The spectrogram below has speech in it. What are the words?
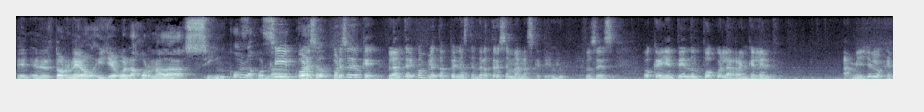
En, en el torneo y llegó en la jornada 5, la jornada Sí, por cuatro. eso, por eso digo que plantel completo apenas tendrá tres semanas que tiene. Ujú. Entonces, ok, entiendo un poco el arranque lento. A mí yo lo que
